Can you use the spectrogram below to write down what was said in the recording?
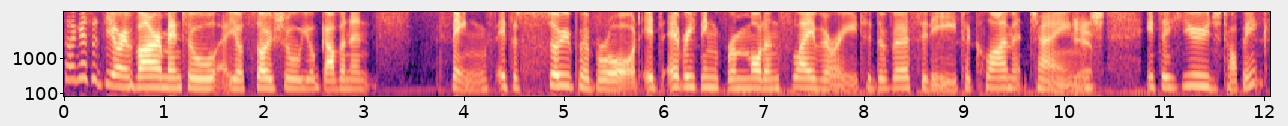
So I guess it's your environmental, your social, your governance things. It's a super broad. It's everything from modern slavery to diversity to climate change. Yeah. It's a huge topic.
